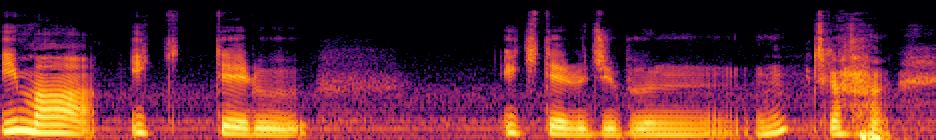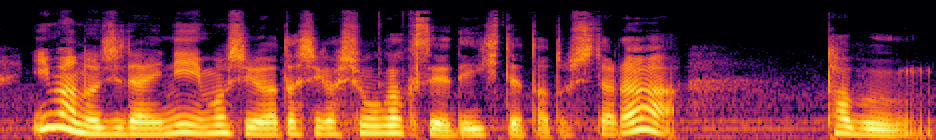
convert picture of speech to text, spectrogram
今生きてる生きてる自分ん？違う今の時代にもし私が小学生で生きてたとしたら多分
